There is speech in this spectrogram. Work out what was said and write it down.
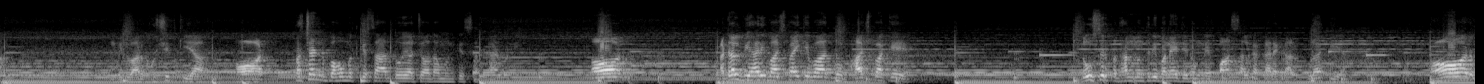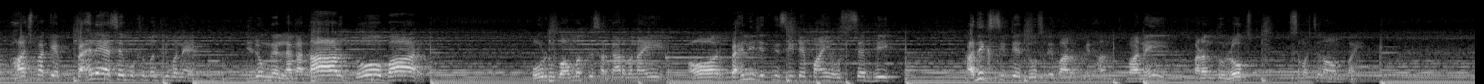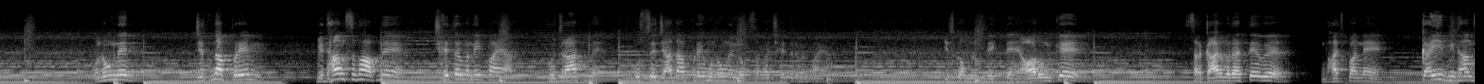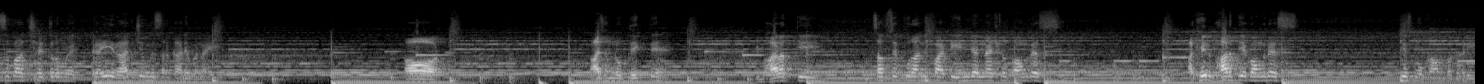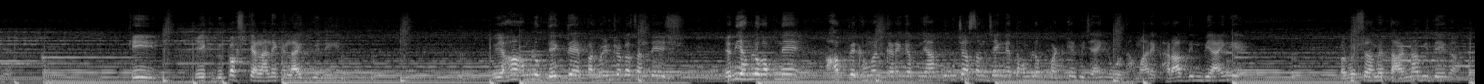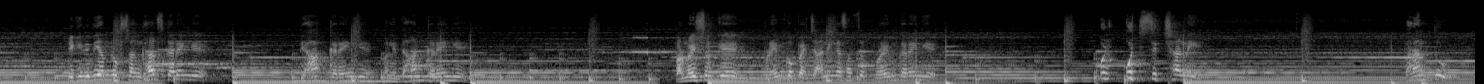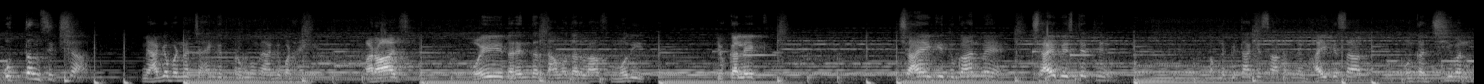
उम्मीदवार घोषित किया और प्रचंड बहुमत के साथ 2014 में उनकी सरकार बनी। और अटल बिहारी वाजपेयी के बाद वो भाजपा के दूसरे प्रधानमंत्री बने, जिन्होंने पाँच साल का कार्यकाल पूरा किया। और भाजपा के पहले ऐसे मुख्यमंत्री बने, जिन्होंने लगातार दो बार पूर्ण बहुमत की सरकार बनाई और पहली जितनी सीटें पाई, उससे भी अधिक सीटें दूसरे बार विधानसभा नहीं, परंतु लोकसभा चुनाव में पाई। उन्होंने जितना प्रेम विधानसभा अपने क्षेत्र में नहीं पाया, गुजरात में, उससे ज़्यादा प्रेम उन्होंने लोकसभा क्षेत्र में पाया। इसको हम लोग देखते हैं। और उनके सरकार में रहते हुए भाजपा ने कई विधानसभा क्षेत्रों में, कई राज्यों में सरकारें बनाई। और आज हम लोग देखते हैं कि भारत की सबसे पुरानी party Indian National Congress, Akhil Bharatiya Congress किस मुकाम पर खड़ी है? कि एक विपक्ष कहलाने के लायक भी नहीं है। तो यहाँ हम लोग देखते हैं, परमेश्वर का संदेश। यदि हम लोग अपने आप पे घमंड करेंगे, अपने आप को ऊँचा समझेंगे तो हम लोग पटके भी जाएँगे, वो हमारे खराब दिन भी आएँगे। परमेश्वर हमें ताड़ना भी देगा। लेकिन यदि हम लोग संघर्ष करेंगे, त्याग करेंगे, बलिदान करेंगे, परमेश्वर के प्रेम को पहचानेंगे, सबसे प्रेम करेंगे उच्च शिक्षा नहीं, परंतु उत्तम शिक्षा में आगे बढ़ना चाहेंगे तो प्रभु में आगे बढ़ाएँगे। और आज वही नरेंद्र दामोदर दास मोदी, जो कल एक चाय की दुकान में चाय बेचते थे, अपने पिता के साथ, अपने भाई के साथ, उनका जीवन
